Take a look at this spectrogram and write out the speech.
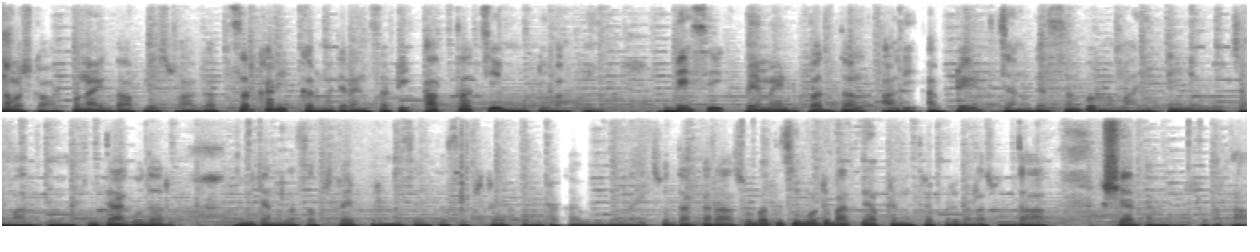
नमस्कार पुन्हा एकदा आपले स्वागत. सरकारी कर्मचाऱ्यांसाठी आत्ताची मोठी बातमी. बेसिक पेमेंटबद्दल आली अपडेट जाणून संपूर्ण माहिती एवढ्याच्या माध्यमातून. त्या अगोदर तुम्ही चॅनलला सबस्क्राईब करून असेल तर सबस्क्राईब करून टाका. व्हिडिओला लाईक सुद्धा करा. सोबतच ही मोठी बातमी आपल्या मित्र सुद्धा शेअर करायला विसरू नका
